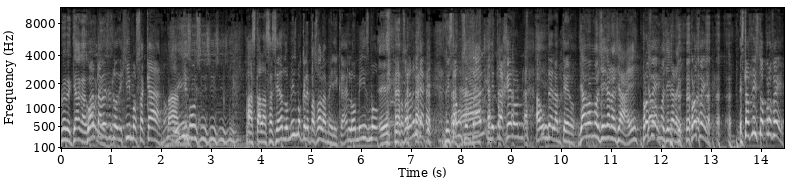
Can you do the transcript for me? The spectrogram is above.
que- un que haga ¿Cuántas goles. veces lo dijimos acá? ¿no? Lo Sí, dijimos sí, sí, sí, sí. hasta la saciedad. Lo mismo que le pasó a la América. ¿eh? Lo mismo que le pasó a la América, que necesitaba un central y le trajeron a un delantero. Ya vamos a llegar allá, ¿eh? Profe, ya vamos a llegar ahí. profe, ¿estás listo, profe?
